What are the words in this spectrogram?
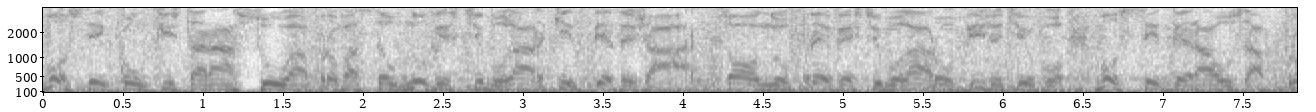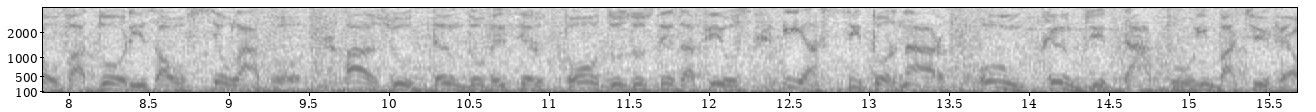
você conquistará sua aprovação no vestibular que desejar. Só no pré-vestibular Objetivo, você terá os aprovadores ao seu lado, ajudando a vencer todos os desafios e a se tornar um candidato imbatível.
